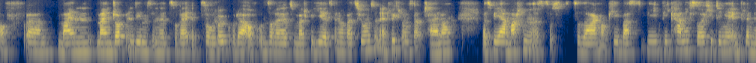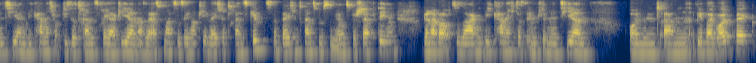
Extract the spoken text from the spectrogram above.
auf ähm, meinen, meinen Job in dem Sinne zurück oder auf unsere zum Beispiel hier jetzt Innovations- und Entwicklungsabteilung. Was wir ja machen, ist zu sagen, okay, was, wie, wie kann ich solche Dinge implementieren? Wie kann ich auf diese Trends reagieren? Also erstmal zu sehen, okay, welche Trends gibt es, mit welchen Trends müssen wir uns beschäftigen und dann aber auch zu sagen, wie kann ich das implementieren? Und ähm, wir bei Goldbeck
